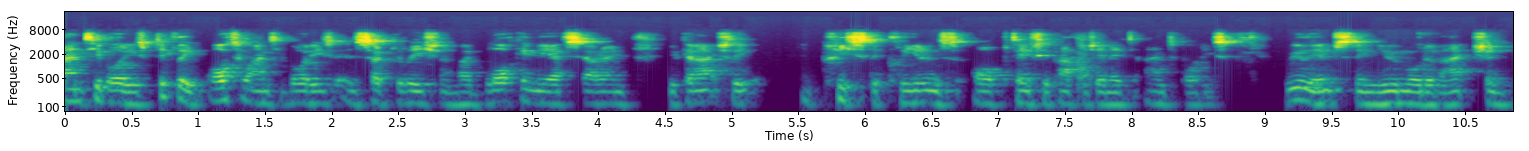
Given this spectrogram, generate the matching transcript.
antibodies, particularly autoantibodies in circulation. And by blocking the FcRn, you can actually increase the clearance of potentially pathogenic antibodies. Really interesting new mode of action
